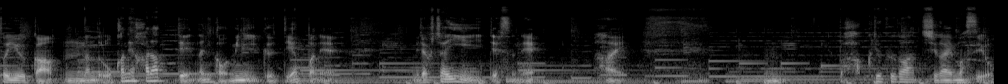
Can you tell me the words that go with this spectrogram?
というか、うん、なんだろうお金払って何かを見に行くってやっぱねめちゃくちゃいいですね。はい。うん。やっぱ迫力が違いますよ、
